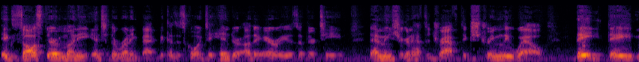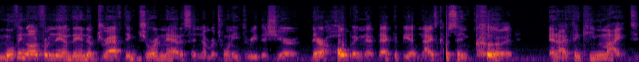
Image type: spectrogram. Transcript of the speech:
exhaust their money into the running back because it's going to hinder other areas of their team. That means you're going to have to draft extremely well they they moving on from them they end up drafting jordan addison number 23 this year they're hoping that that could be a nice person could and i think he might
